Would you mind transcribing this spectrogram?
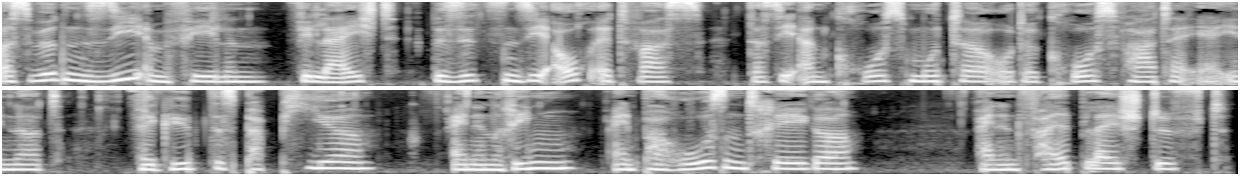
Was würden Sie empfehlen? Vielleicht besitzen Sie auch etwas, das Sie an Großmutter oder Großvater erinnert. Vergilbtes Papier, einen Ring, ein paar Hosenträger, einen Fallbleistift,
